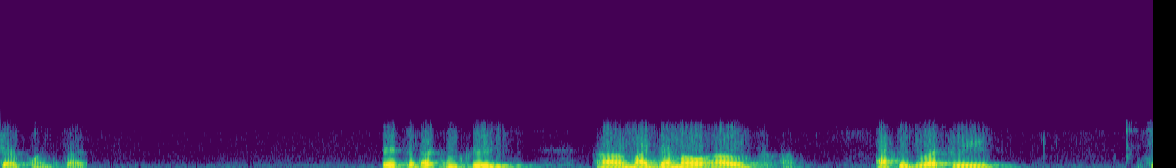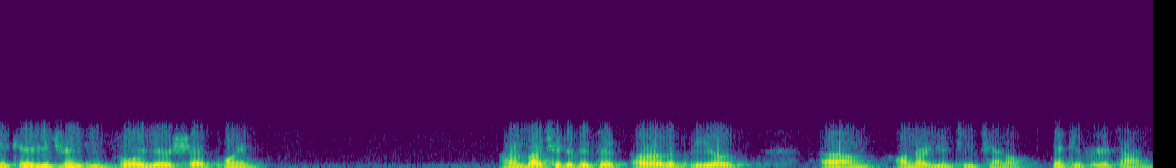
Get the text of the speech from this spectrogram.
SharePoint site. Great, so that concludes uh, my demo of Active Directory security trimming for your SharePoint. I invite you to visit our other videos um, on our YouTube channel. Thank you for your time.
